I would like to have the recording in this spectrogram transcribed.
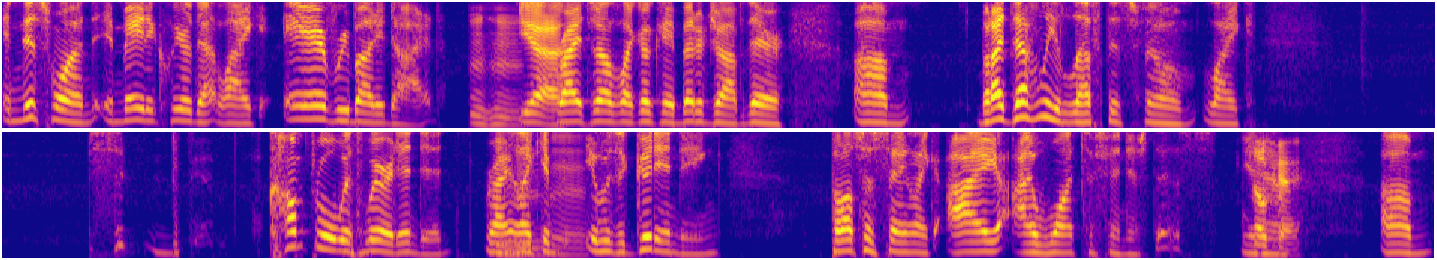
in this one it made it clear that like everybody died Mm-hmm. yeah, right so i was like okay better job there um but i definitely left this film like s- b- comfortable with where it ended right like it, Mhm. it was a good ending but also saying like i i want to finish this you know? Okay. Um,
